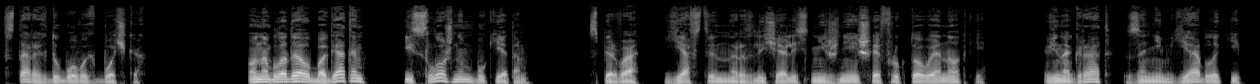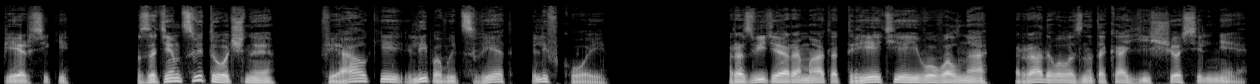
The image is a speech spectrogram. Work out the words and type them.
в старых дубовых бочках. Он обладал богатым и сложным букетом. Сперва явственно различались нежнейшие фруктовые нотки. Виноград, за ним яблоки, персики. Затем цветочные, фиалки, липовый цвет, левкой. Развитие аромата, третья его волна, радовала знатока еще сильнее.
